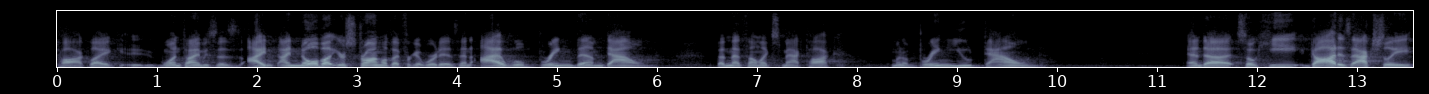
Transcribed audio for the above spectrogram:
talk. Like one time he says, I, I know about your strongholds, I forget where it is, and I will bring them down. Doesn't that sound like smack talk? I'm going to bring you down. And uh, so he, God is actually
